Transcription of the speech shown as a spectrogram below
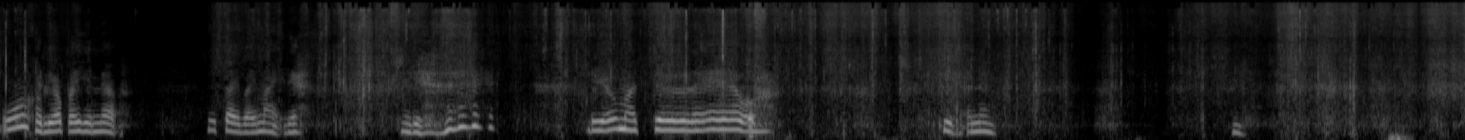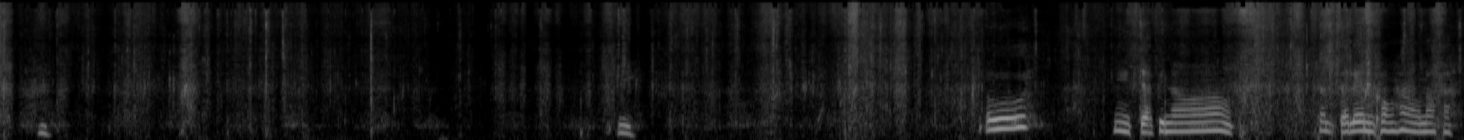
โอ้เขาเลี้ยวไปเห็นแล้ว ที่ใส่ใบใหม่เดี๋ยวนี่ดิเดี๋ยวมาเจอแล้วพี่อันหนึ่งนี่ โอ้ นี่จ้ะพี่น้องท่านแต่เล่นของเฮาเนาะค่ะ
